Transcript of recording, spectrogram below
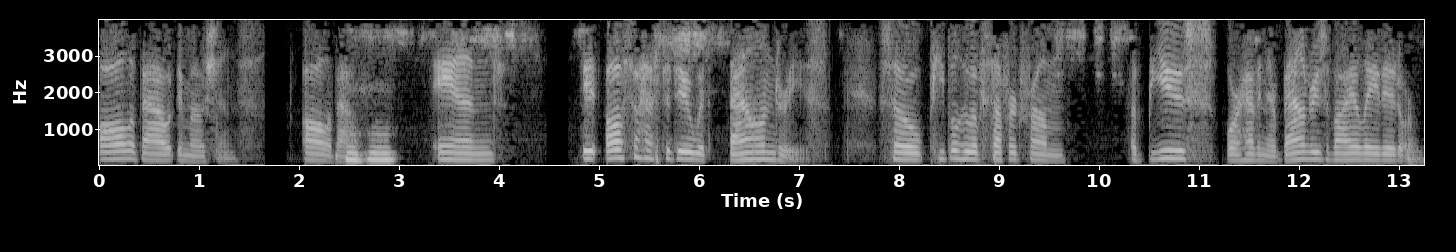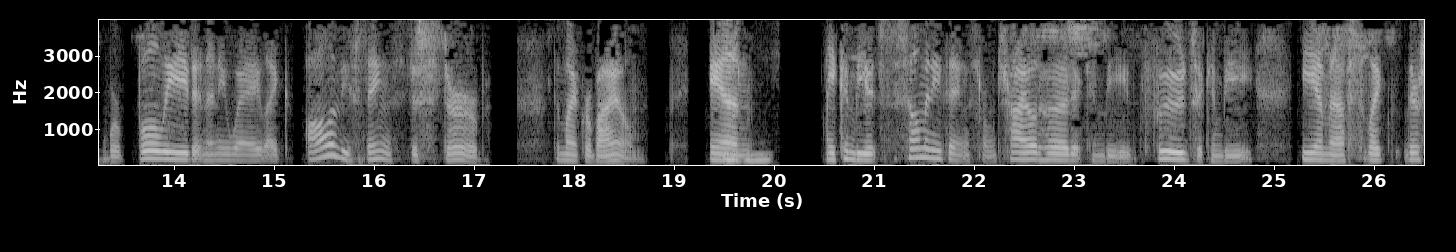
all about emotions, all about. Mm-hmm. And it also has to do with boundaries. So people who have suffered from abuse or having their boundaries violated or were bullied in any way, like all of these things disturb the microbiome. And mm-hmm. it can be so many things from childhood, it can be foods, it can be EMFs, like there's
